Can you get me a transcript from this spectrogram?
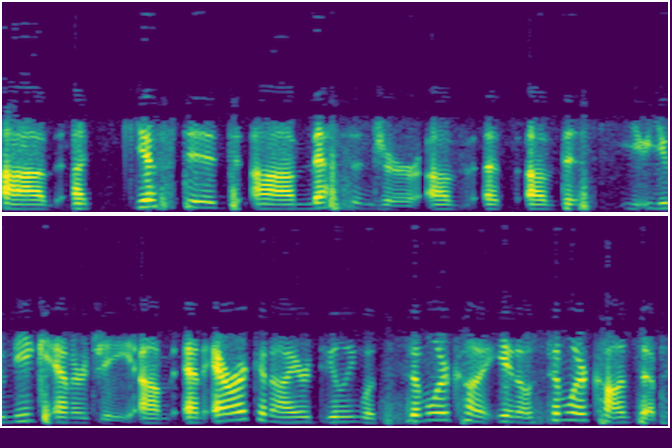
uh, a gifted uh, messenger of, of of this unique energy. Um, and Eric and I are dealing with similar kind, you know, similar concepts,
